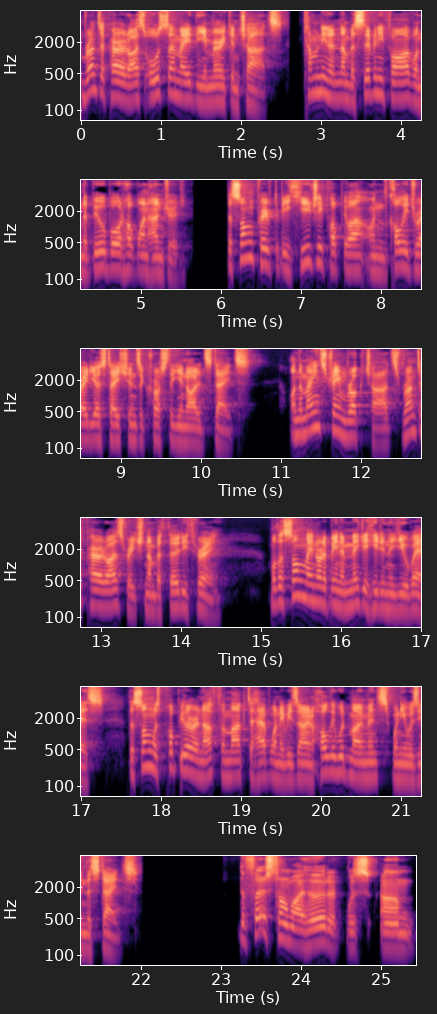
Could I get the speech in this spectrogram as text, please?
Run to Paradise also made the American charts, coming in at number 75 on the Billboard Hot 100. The song proved to be hugely popular on college radio stations across the United States. On the mainstream rock charts, Run to Paradise reached number 33. While the song may not have been a mega hit in the US, the song was popular enough for Mark to have one of his own Hollywood moments when he was in the States. The first time I heard it was um,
